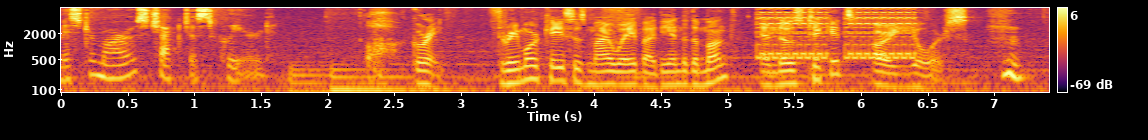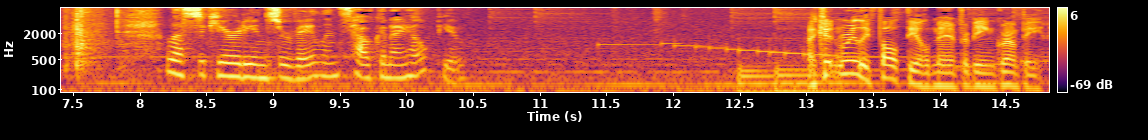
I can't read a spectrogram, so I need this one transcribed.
Mr. Morrow's check just cleared. Oh, great. Three more cases my way by the end of the month, and those tickets are yours. Less security and surveillance. How can I help you? I couldn't really fault the old man for being grumpy.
